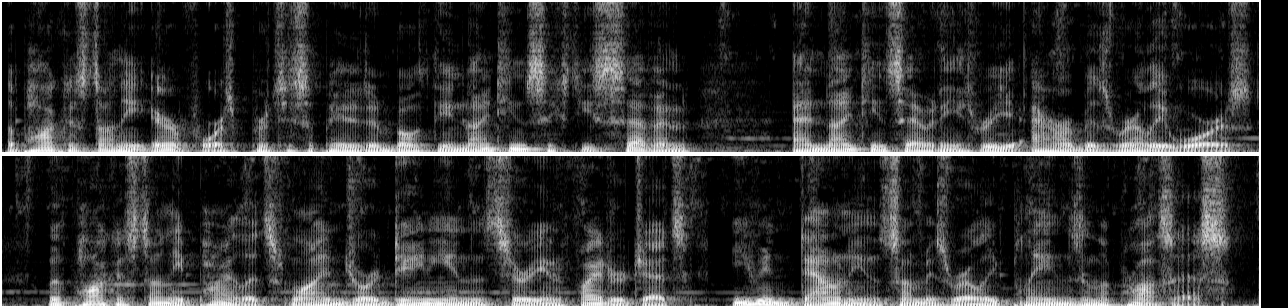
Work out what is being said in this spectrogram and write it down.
the Pakistani Air Force participated in both the 1967 and 1973 Arab-Israeli wars, with Pakistani pilots flying Jordanian and Syrian fighter jets, even downing some Israeli planes in the process.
